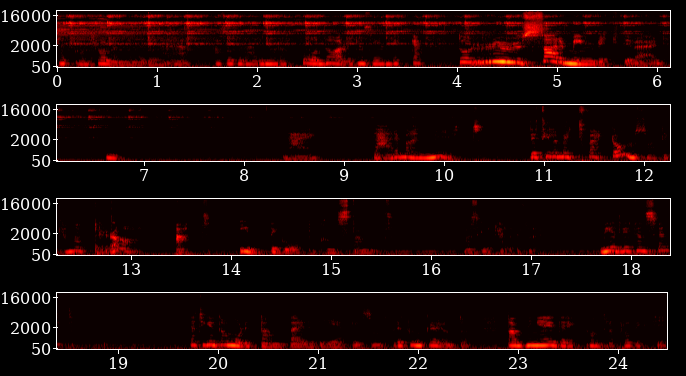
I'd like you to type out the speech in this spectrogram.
släppt kontrollen över det jag äter. Alltså sådär i några få dagar, vi kan säga en vecka. Då rusar min vikt iväg. Mm. Nej, det här är bara en myt. Det är till och med tvärtom så att det kan vara bra att inte gå på konstant, vad ska vi kalla det för, medveten svält. Jag tycker inte om ordet banta eller diet eller sånt, för det funkar ju inte. Bantning är ju direkt kontraproduktivt.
